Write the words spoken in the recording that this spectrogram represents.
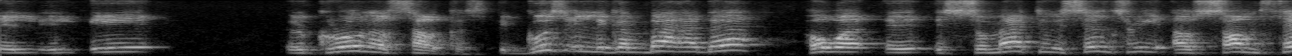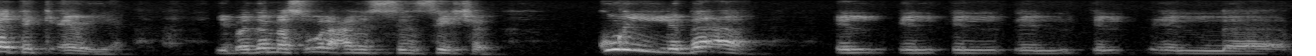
الايه ال coronal sulcus الجزء اللي جنبها ده هو ال somatosensory أو sympathetic area يبقى ده مسؤول عن ال sensation. كل بقى ال ال ال ال ال ال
